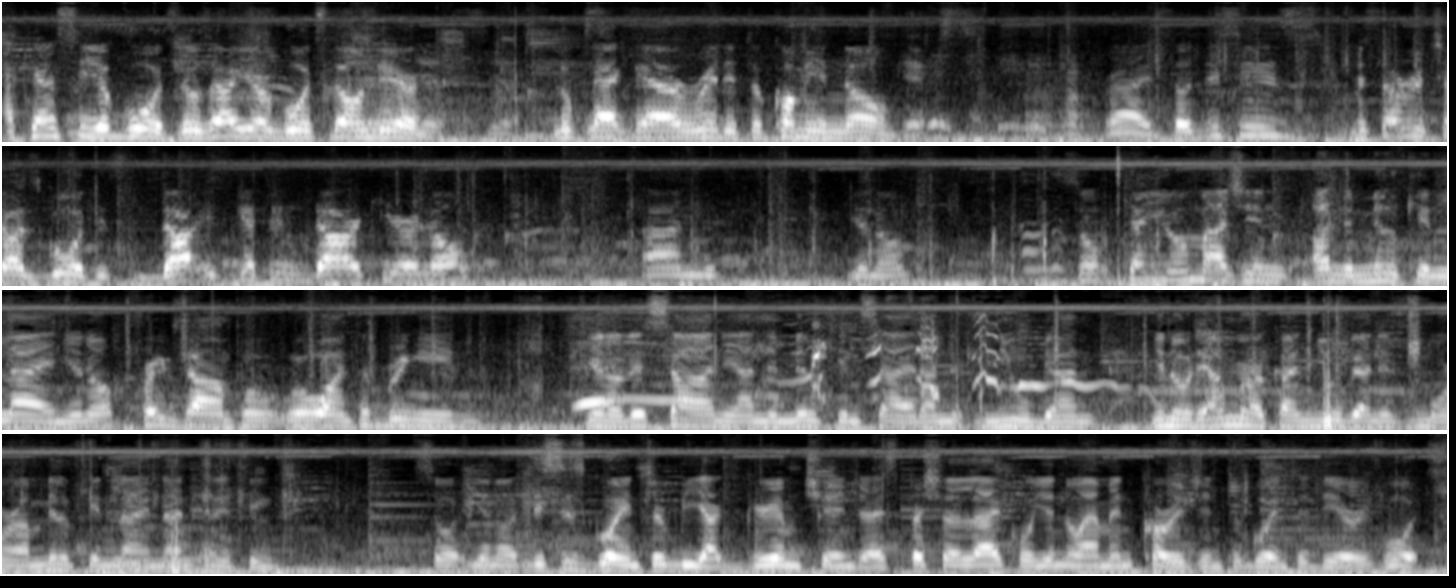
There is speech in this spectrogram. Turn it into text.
I can see your goats. Those are your goats down there. Yes, yes, Look like they are ready to come in now. yes. Right. So this is Mr. Richard's goat. It's dark. It's getting dark here now, and you know. So can you imagine on the milking line? You know, for example, we want to bring in, you know, the Saanen and the milking side and the Nubian. You know, the American Nubian is more a milking line than anything. So you know, this is going to be a game changer, especially like how you know I'm encouraging to go into dairy goats,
